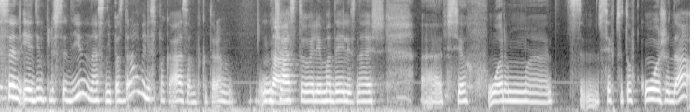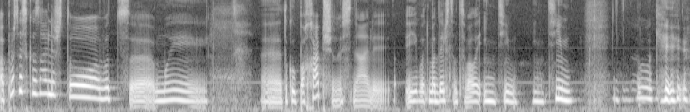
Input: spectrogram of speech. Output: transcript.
ТСН и 1 плюс 1 нас не поздравили с показом, в котором Да. участвовали модели, знаешь, э, всех форм, э, всех цветов кожи, да, а просто сказали, что вот э, мы э, такую похабщину сняли, и вот модель станцевала интим. Интим. Ну, окей.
